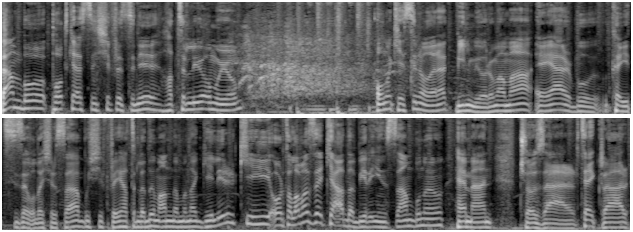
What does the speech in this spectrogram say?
Ben bu podcast'in şifresini hatırlıyor muyum? Onu kesin olarak bilmiyorum ama eğer bu kayıt size ulaşırsa bu şifreyi hatırladığım anlamına gelir ki ortalama zekada bir insan bunu hemen çözer. Tekrar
